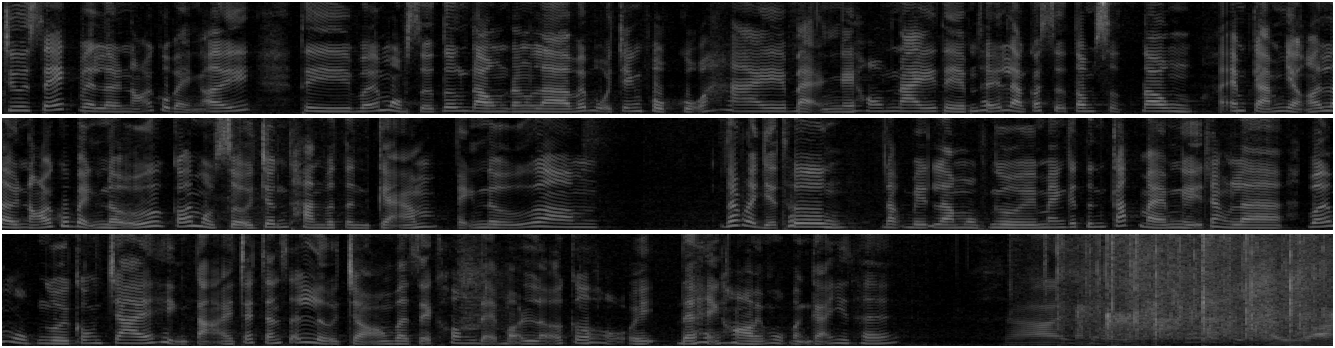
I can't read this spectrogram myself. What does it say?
Chưa xét về lời nói của bạn ấy thì với một sự tương đồng rằng là với bộ trang phục của hai bạn ngày hôm nay thì em thấy là có sự tông sực tông. Em cảm nhận ở lời nói của bạn nữ có một sự chân thành và tình cảm. Bạn nữ um, rất là dễ thương. Đặc biệt là một người mang cái tính cách mà em nghĩ rằng là với một người con trai hiện tại chắc chắn sẽ lựa chọn và sẽ không để bỏ lỡ cơ hội để hẹn hò với một bạn gái như thế. Rồi cảm ơn. Hay quá.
